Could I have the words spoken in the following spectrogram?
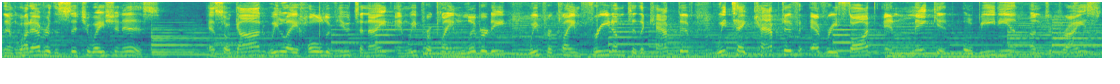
than whatever the situation is. And so, God, we lay hold of you tonight and we proclaim liberty. We proclaim freedom to the captive. We take captive every thought and make it obedient unto Christ.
